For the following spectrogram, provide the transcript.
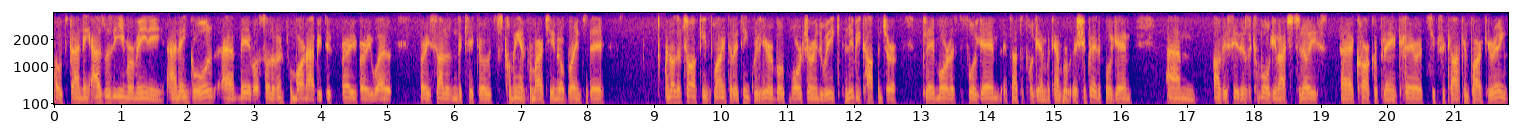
outstanding, as was Emer Meany. And in goal, uh, Maeve O'Sullivan from Mourneabbey did very, very well. Very solid in the kickouts, coming in from Martina O'Brien today. Another talking point that I think we'll hear about more during the week, Libby Coppinger played more or less the full game. It's not the full game, I can't remember. She played the full game. Um, obviously, there's a Camogie match tonight. Uh, Cork are playing Clare at 6 o'clock in Páirc Uí Rinn.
